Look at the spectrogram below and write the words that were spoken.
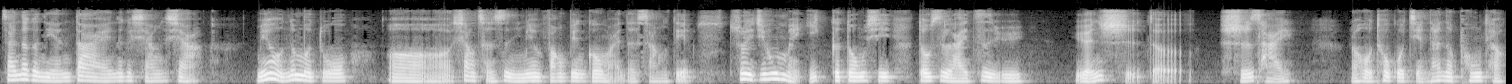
在那个年代，那个乡下没有那么多呃像城市里面方便购买的商店，所以几乎每一个东西都是来自于原始的食材，然后透过简单的烹调，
